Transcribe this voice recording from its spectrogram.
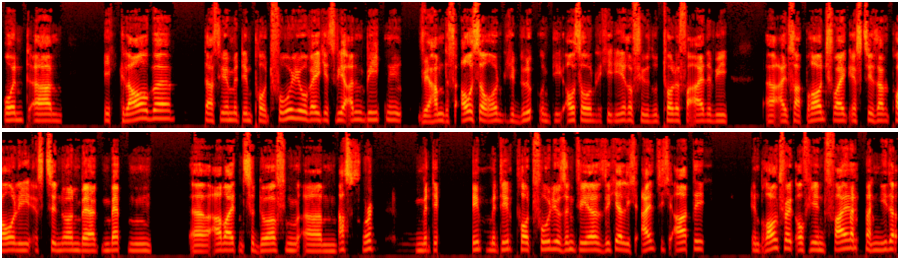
Und ähm, ich glaube, dass wir mit dem Portfolio, welches wir anbieten, wir haben das außerordentliche Glück und die außerordentliche Ehre für so tolle Vereine wie äh, Eintracht Braunschweig, FC St. Pauli, FC Nürnberg, Meppen äh, arbeiten zu dürfen. Ähm, mit, dem, mit dem Portfolio sind wir sicherlich einzigartig. In Braunschweig auf jeden Fall. In Nieder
